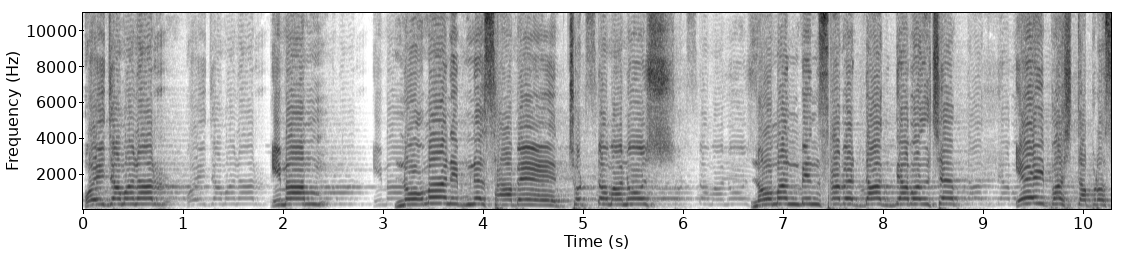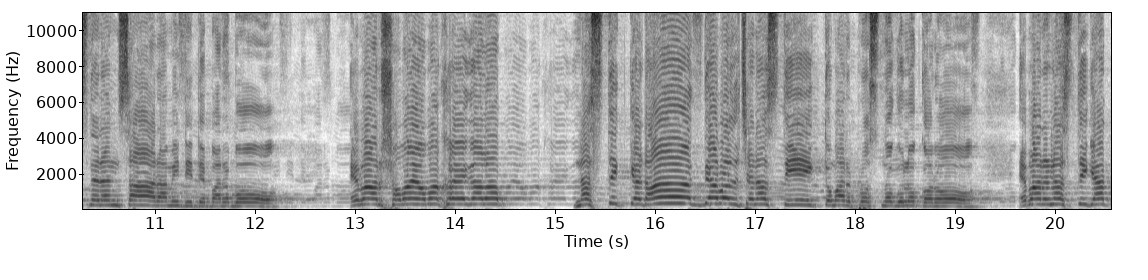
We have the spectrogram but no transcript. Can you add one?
ওই জামানার ইমাম নোমান ইবনে সাবেদ ছোট্ট মানুষ। নোমান বিন সাবেদ ডাক দেয়া বলছে এই পাঁচটা প্রশ্নের অ্যান্সার আমি দিতে পারব। এবার সবাই অবাক হয়ে গেল। নাস্তিককে ডাক দেয়া বলছে নাস্তিক তোমার প্রশ্নগুলো করো। এবার নাস্তিক এক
